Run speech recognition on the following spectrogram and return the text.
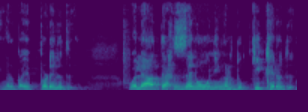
നിങ്ങൾ ഭയപ്പെടരുത്. വലാ തെഹ്സനു നിങ്ങൾ ദുഃഖിക്കരുത്.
